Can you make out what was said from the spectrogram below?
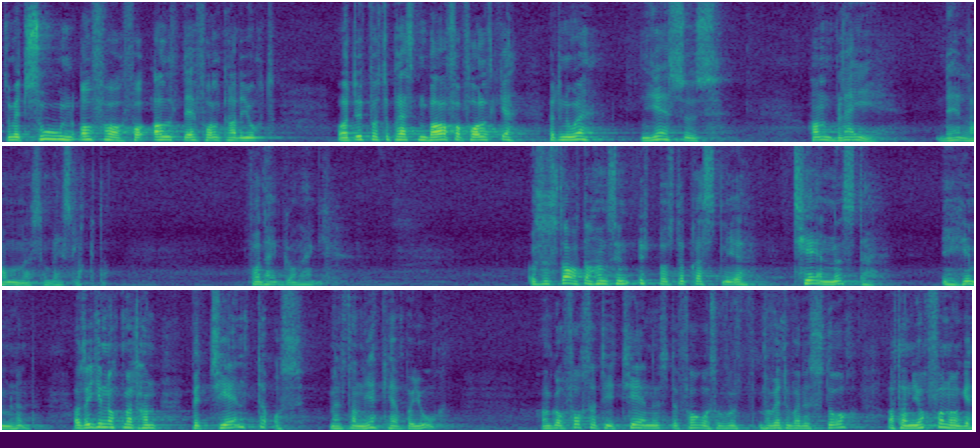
som et sonoffer for alt det folk hadde gjort og at ypperstepresten ba for folket. Vet du noe? Jesus han ble det lammet som ble slakta for deg og meg. Og så starta han sin ypperste prestlige tjeneste i himmelen. Altså Ikke nok med at han betjente oss mens han gikk her på jord. Han går fortsatt i tjeneste for oss. For vet du hva det står at han gjør for noe?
